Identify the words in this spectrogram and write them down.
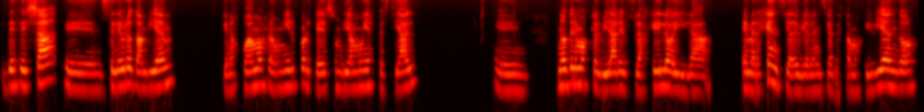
Desde ya eh, celebro también que nos podamos reunir porque es un día muy especial. Eh, no tenemos que olvidar el flagelo y la emergencia de violencia que estamos viviendo,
